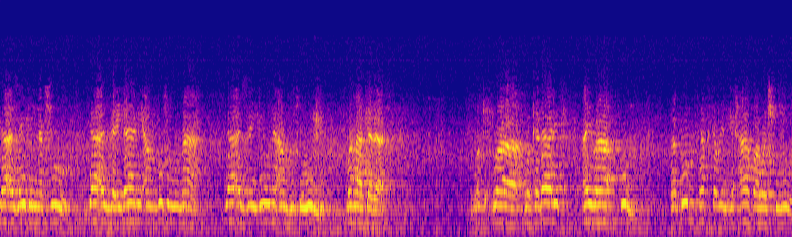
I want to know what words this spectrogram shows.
جاء زيد نفسه جاء الزيدان أنفسهما جاء الزيدون أنفسهم وهكذا. وكذلك أيضا كل فكل تقتضي الإحاطة والشمول.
